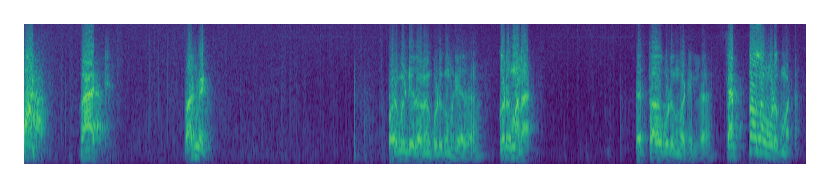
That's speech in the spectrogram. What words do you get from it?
What what permit permit எதாவது கொடுக்க முடியாதா? கொடுக்க மாட்டேன். செத்தாலும் கொடுக்க மாட்டீங்களா? செத்தாலும் கொடுக்க மாட்டேன்?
